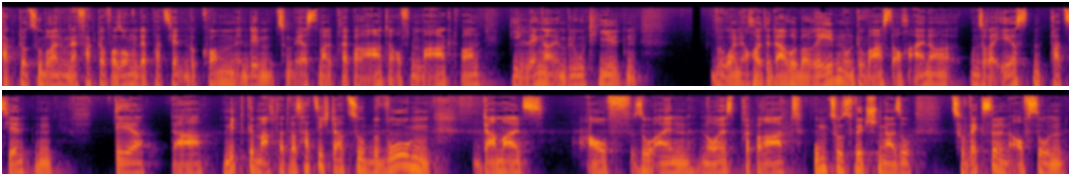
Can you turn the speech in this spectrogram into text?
Faktorzubereitung, der Faktorversorgung der Patienten bekommen, in dem zum ersten Mal Präparate auf dem Markt waren, die länger im Blut hielten. Wir wollen ja heute darüber reden und du warst auch einer unserer ersten Patienten, der da mitgemacht hat. Was hat sich dazu bewogen, damals auf so ein neues Präparat umzuswitchen, also zu wechseln auf so ein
